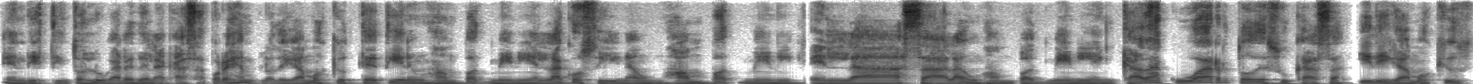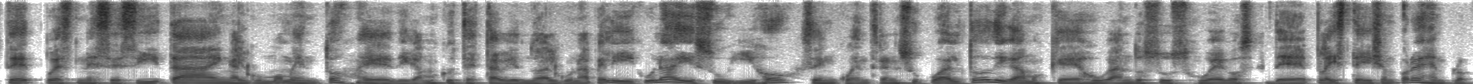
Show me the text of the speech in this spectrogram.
en distintos lugares de la casa. Por ejemplo, digamos que usted tiene un HomePod mini en la cocina, un HomePod mini en la sala, un HomePod mini en cada cuarto de su casa y digamos que usted pues necesita en algún momento, eh, digamos que usted está viendo alguna película y su hijo se encuentra en su cuarto, digamos que jugando sus juegos de PlayStation, por ejemplo,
